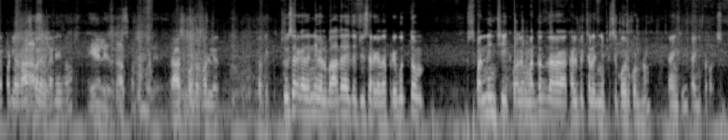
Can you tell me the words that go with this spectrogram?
చెప్పట్లేదు? రాసుకోలేదు కనీసం? ఏం లేదు రాసుకుంటాం లేదు. రాసుకోవటం కూడా లేదు. ఓకే చూశారు కదండి వీళ్ళ బాధలు అయితే చూశారు కదా. ప్రభుత్వం స్పందించి వాళ్ళకి మద్దతు ధర కల్పించాలని చెప్పేసి కోరుకుంటున్నాం. Thank you thank you for watching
